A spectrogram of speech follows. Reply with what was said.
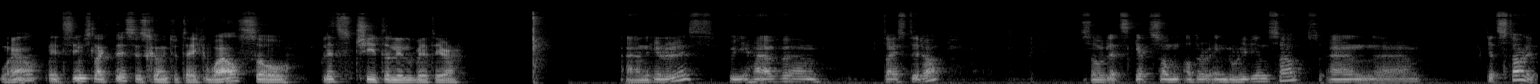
Well, it seems like this is going to take a while, so let's cheat a little bit here. And here it is. We have um, diced it up. So let's get some other ingredients out and um, get started.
